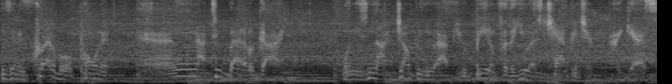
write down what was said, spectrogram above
He's an incredible opponent and not too bad of a guy. When he's not jumping you after you beat him for the U.S. Championship, I guess.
